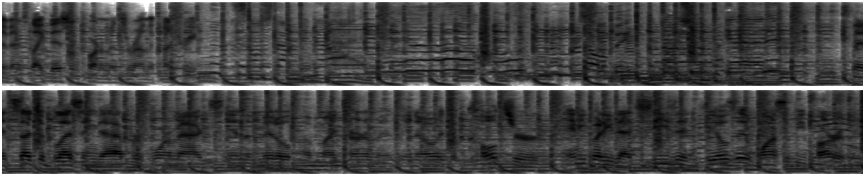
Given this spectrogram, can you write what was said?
events like this and tournaments around the country. Nothing's gonna stop me now. Tell them, B. Don't you forget it. It's such a blessing to have Per4max in the middle of my tournament. You know, it's a culture. Anybody that sees it and feels it wants to be part of it.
